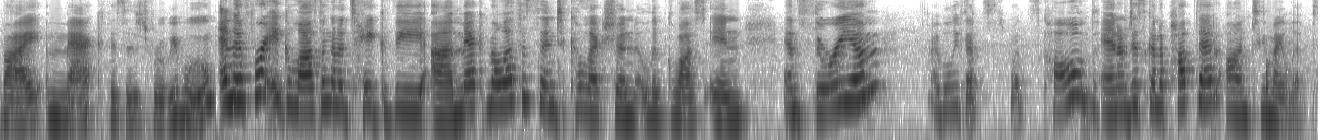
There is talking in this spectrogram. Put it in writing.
by MAC. This is Ruby Woo. And then for a gloss, I'm gonna take the uh, MAC Maleficent Collection lip gloss in Anthurium. I believe that's what's called. And I'm just gonna pop that onto my lips.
